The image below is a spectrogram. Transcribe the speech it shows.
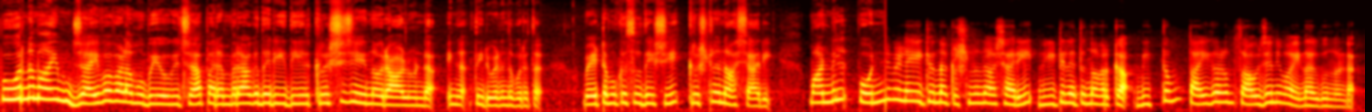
പൂർണമായും ജൈവവളം ഉപയോഗിച്ച് പരമ്പരാഗത രീതിയിൽ കൃഷി ചെയ്യുന്ന ഒരാളുണ്ട് ഇങ്ങ് തിരുവനന്തപുരത്ത്. വേട്ടമുഖ സ്വദേശി കൃഷ്ണനാശാരി. മണ്ണിൽ പൊന്നു വിളയിക്കുന്ന കൃഷ്ണനാശാരി വീട്ടിലെത്തുന്നവർക്ക് വിത്തും തൈകളും സൗജന്യമായി നൽകുന്നുണ്ട്.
